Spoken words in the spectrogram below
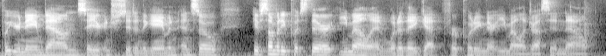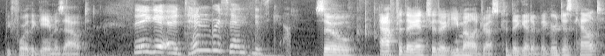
put your name down, say you're interested in the game, and, and so if somebody puts their email in, what do they get for putting their email address in now before the game is out? They get a 10% discount. So after they enter their email address, could they get a bigger discount?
